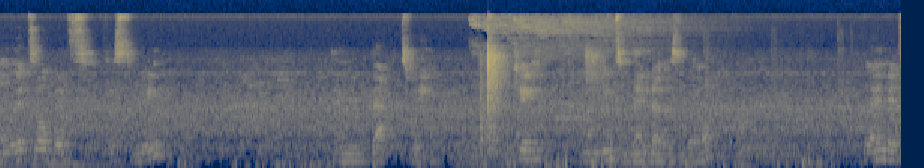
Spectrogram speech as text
a little bit this way and that way. Okay? And I'm going to blend that as well. Blend it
